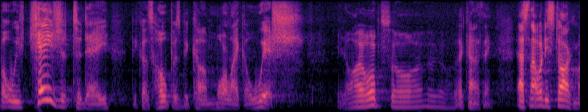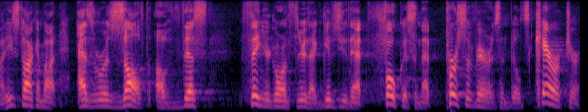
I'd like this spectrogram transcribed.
but we've changed it today because hope has become more like a wish. You know, I hope so, uh, that kind of thing. That's not what he's talking about. He's talking about as a result of this thing you're going through that gives you that focus and that perseverance and builds character.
